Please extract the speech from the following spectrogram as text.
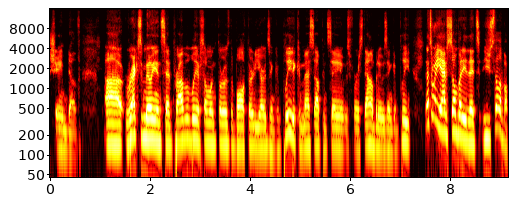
ashamed of. Uh, Rex Million said probably if someone throws the ball 30 yards incomplete, it can mess up and say it was first down, but it was incomplete. That's why you have somebody that's you still have a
